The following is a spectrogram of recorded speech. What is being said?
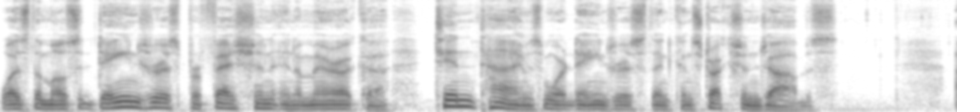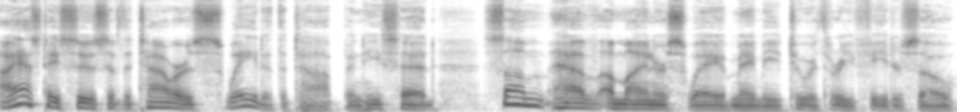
was the most dangerous profession in America, 10 times more dangerous than construction jobs. I asked Jesus if the towers swayed at the top, and he said some have a minor sway of maybe two or three feet or so,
